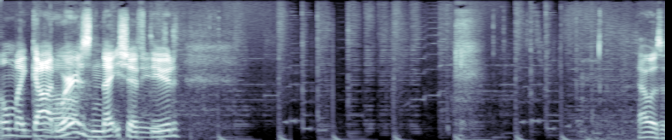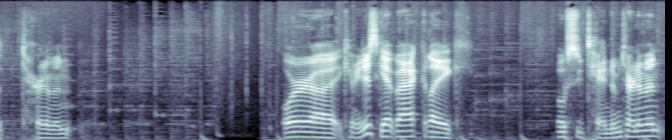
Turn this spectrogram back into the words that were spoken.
Oh my god, Oh, where is Night Shift, please. dude? That was a tournament. Or uh, can we just get back like Osu Tandem tournament?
